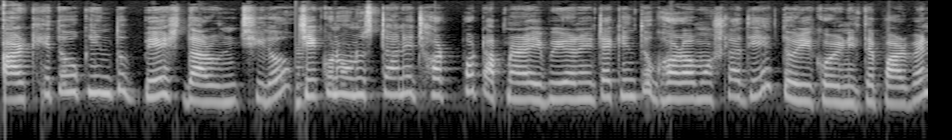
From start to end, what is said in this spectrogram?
আর খেতেও কিন্তু বেশ দারুণ ছিল। যে কোনো অনুষ্ঠানে ঝটপট আপনারা এই বিরিয়ানিটা কিন্তু ঘরোয়া মশলা দিয়ে তৈরি করে নিতে পারবেন।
